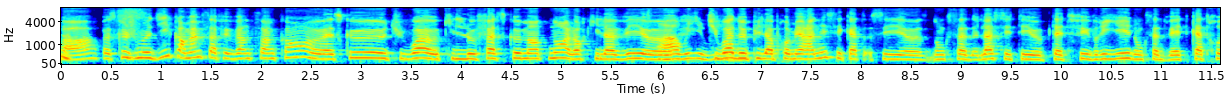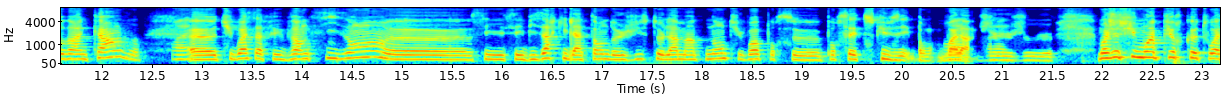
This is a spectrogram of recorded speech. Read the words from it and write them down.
parce que je me dis quand même, ça fait 25 ans. Euh, est-ce que tu vois qu'il le fasse que maintenant, alors qu'il avait. ah oui. Tu vois, depuis la première année, c'est c'est donc ça. Là, c'était peut-être février, donc ça devait être 95. tu vois, ça fait 26 ans. c'est bizarre qu'il attende juste là maintenant, tu vois, pour se pour s'excuser. Bon, voilà. Je, Moi, je suis moins pure que toi.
